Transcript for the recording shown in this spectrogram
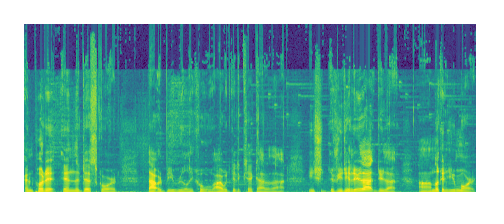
and put it in the Discord, that would be really cool. I would get a kick out of that. You should if you can do that, do that. Um, look at you, Mark.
